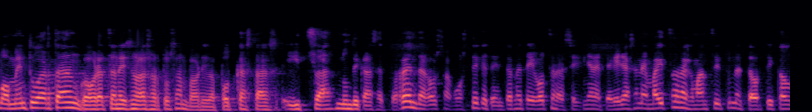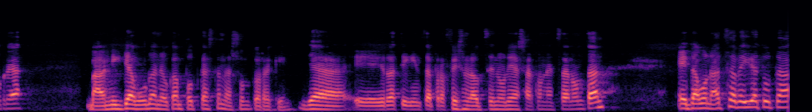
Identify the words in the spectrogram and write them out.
momentu hartan, gogoratzen naiz nola sortu zen, ba hori, ba, podcastaz hitza nundik anzetorren, da gauza guztik, eta interneta igotzen ez egin, eta gehiago zen emaitzanak emantzitun, eta hortik aurrea, ba, nik ja buruan eukan podcasten asunto horrekin. Ja, e, irrati gintza profesional hautzen urea sartu netzen ontan. Eta, bueno, atza behiratuta,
